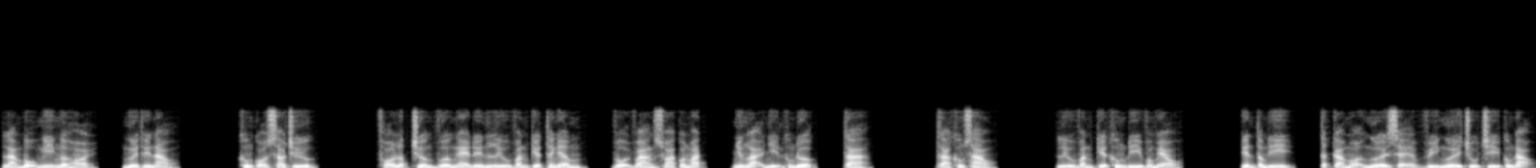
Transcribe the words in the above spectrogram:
làm bộ nghi ngờ hỏi, ngươi thế nào? Không có sao chứ. Phó lớp trưởng vừa nghe đến lưu văn kiệt thanh âm, vội vàng xoa con mắt, nhưng lại nhịn không được, ta ta không sao. Lưu văn kiệt không đi vào mèo. Yên tâm đi, tất cả mọi người sẽ vì ngươi chủ trì công đạo,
